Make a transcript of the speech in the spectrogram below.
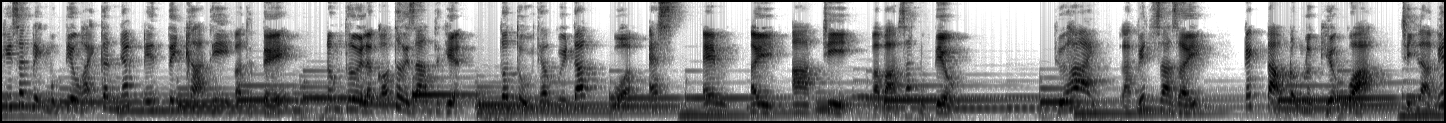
Khi xác định mục tiêu hãy cân nhắc đến tính khả thi và thực tế, đồng thời là có thời gian thực hiện, tuân thủ theo quy tắc của SMART và bám sát mục tiêu. Thứ hai là viết ra giấy. Cách tạo động lực hiệu quả chính là viết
